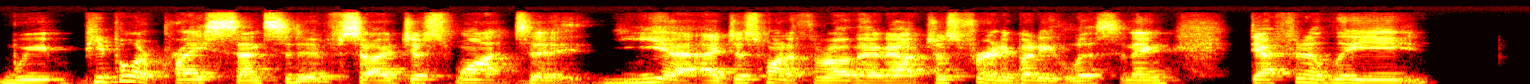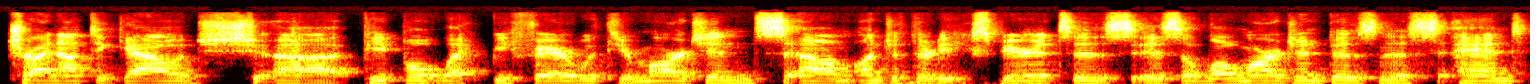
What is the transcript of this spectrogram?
we people are price sensitive so i just want to yeah i just want to throw that out just for anybody listening. Definitely try not to gouge uh, people like be fair with your margins. Um, under 30 experiences is a low margin business and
